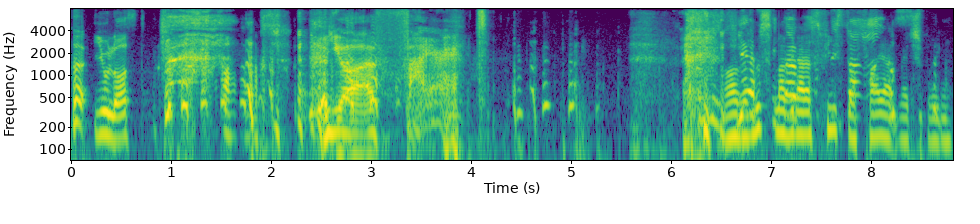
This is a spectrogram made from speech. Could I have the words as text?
you lost. You're fired! Oh, wir Yes, müssten mal wieder das Feast of raus. Match bringen.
